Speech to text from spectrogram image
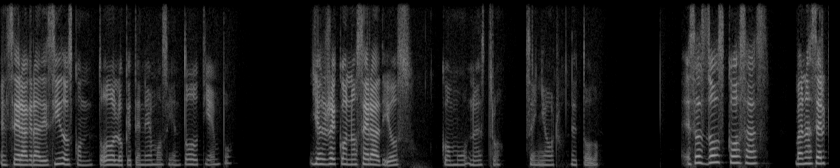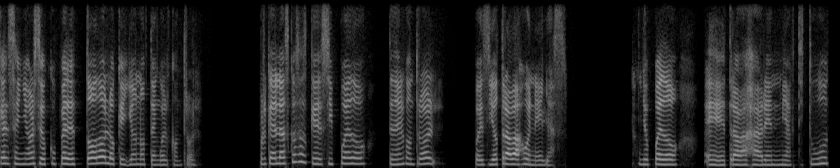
el ser agradecidos con todo lo que tenemos y en todo tiempo, y el reconocer a Dios como nuestro Señor de todo. Esas dos cosas van a hacer que el Señor se ocupe de todo lo que yo no tengo el control. Porque de las cosas que sí puedo tener control, pues yo trabajo en ellas. Yo puedo eh, trabajar en mi actitud,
